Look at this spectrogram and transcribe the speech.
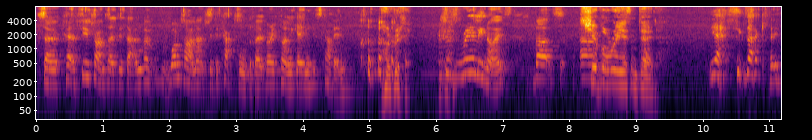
so a few times I did that, and one time actually the captain of the boat very kindly gave me his cabin. oh, really? Which was really nice. But um, chivalry isn't dead. Yes, exactly.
